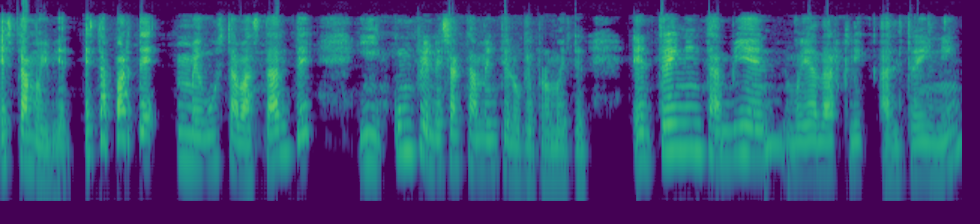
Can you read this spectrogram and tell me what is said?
Está muy bien. Esta parte me gusta bastante y cumplen exactamente lo que prometen. El training también, voy a dar clic al training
